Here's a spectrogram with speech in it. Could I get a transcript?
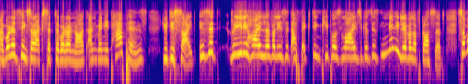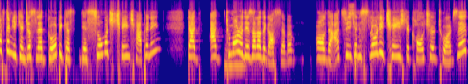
and what are the things that are acceptable or not. And when it happens, you decide, is it really high level? Is it affecting people's lives? Because there's many level of gossips. Some of them you can just let go because there's so much change happening that at tomorrow Mhm. there's another gossip. All that. So you can slowly change the culture towards it.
